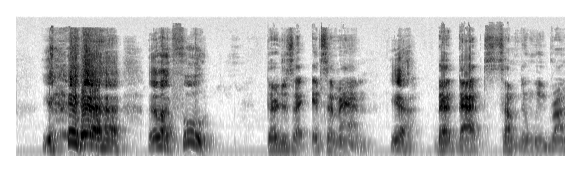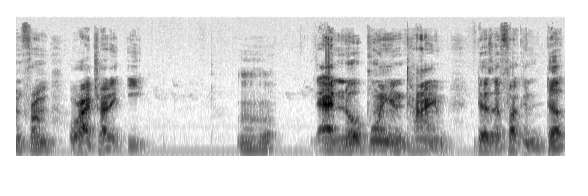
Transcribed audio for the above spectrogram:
yeah, they're like food. They're just like it's a man. Yeah. That that's something we run from, or I try to eat. Mm-hmm. At no point in time does a fucking duck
